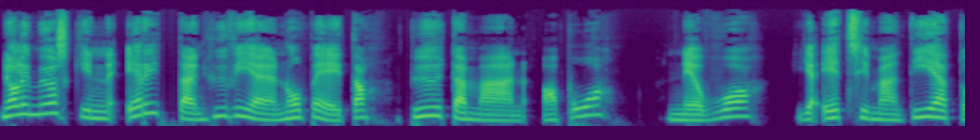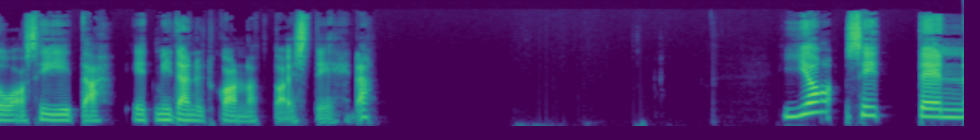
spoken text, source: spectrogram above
Ne oli myöskin erittäin hyviä ja nopeita pyytämään apua, neuvoa ja etsimään tietoa siitä, että mitä nyt kannattaisi tehdä. Ja sitten,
